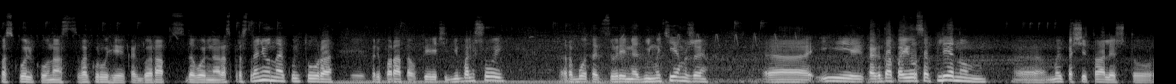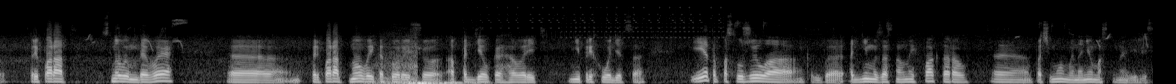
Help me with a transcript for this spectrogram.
поскольку у нас в округе как бы рапс довольно распространенная культура, препаратов перечень небольшой, работать все время одним и тем же. И когда появился пленум, мы посчитали, что препарат с новым ДВ, препарат новый, который еще о подделках говорить не приходится. И это послужило как бы, одним из основных факторов, э, почему мы на нем остановились.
